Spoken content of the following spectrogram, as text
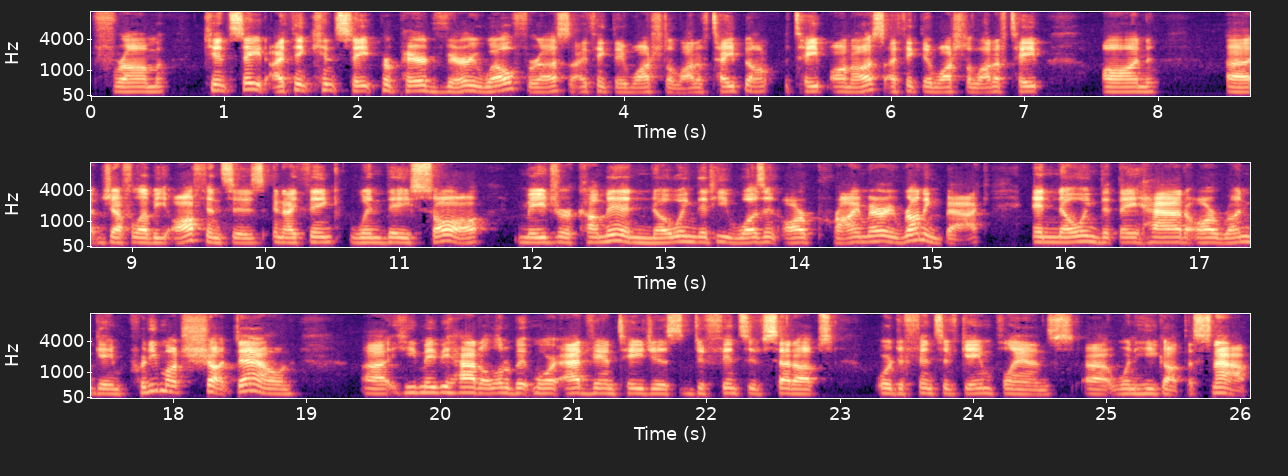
from Kent State. I think Kent State prepared very well for us. I think they watched a lot of tape on tape on us. I think they watched a lot of tape on uh, Jeff Lebby offenses, and I think when they saw Major come in, knowing that he wasn't our primary running back, and knowing that they had our run game pretty much shut down, uh, he maybe had a little bit more advantageous defensive setups or defensive game plans uh, when he got the snap.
